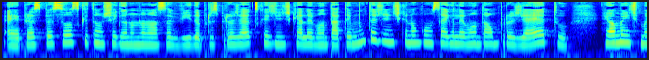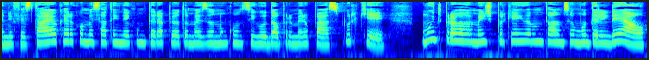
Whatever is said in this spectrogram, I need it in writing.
é, para as pessoas que estão chegando na nossa vida, para os projetos que a gente quer levantar. Tem muita gente que não consegue levantar um projeto, realmente manifestar. Ah, eu quero começar a atender como terapeuta, mas eu não consigo dar o primeiro passo. Por quê? Muito provavelmente porque ainda não está no seu modelo ideal.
